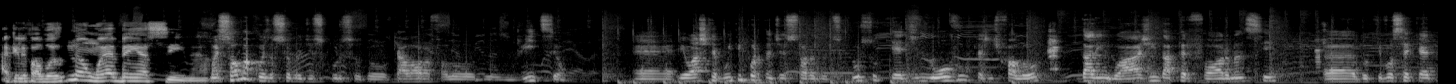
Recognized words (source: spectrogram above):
aquele famoso, não é bem assim, né? Mas só uma coisa sobre o discurso do que a Laura falou do Witzel. É, eu acho que é muito importante a história do discurso, que é de novo que a gente falou da linguagem, da performance, é, do que você quer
